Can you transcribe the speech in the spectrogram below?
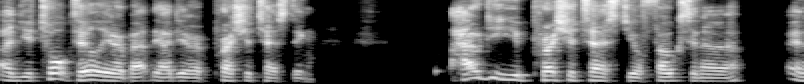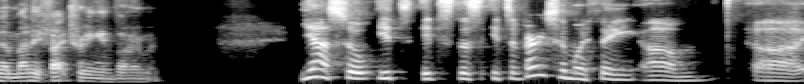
and you talked earlier about the idea of pressure testing. How do you pressure test your folks in a in a manufacturing environment? Yeah, so it's it's this it's a very similar thing. Um, uh,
